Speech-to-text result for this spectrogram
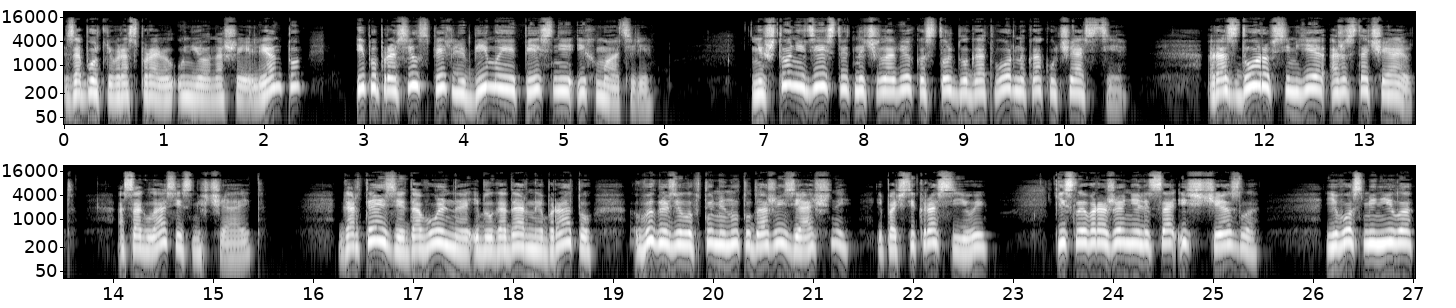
Заботливо расправил у нее на шее ленту и попросил спеть любимые песни их матери. Ничто не действует на человека столь благотворно, как участие. Раздоры в семье ожесточают, а согласие смягчает. Гортензия, довольная и благодарная брату, выглядела в ту минуту даже изящной и почти красивой. Кислое выражение лица исчезло. Его сменила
